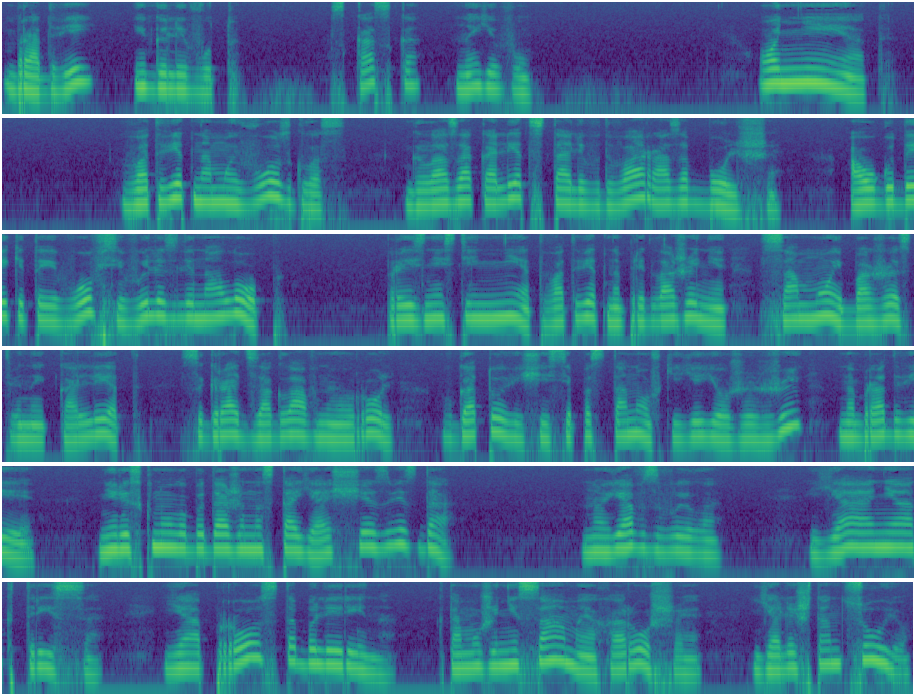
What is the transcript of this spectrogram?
Бродвей и Голливуд. Сказка наяву. О нет! В ответ на мой возглас глаза колет стали в два раза больше, а у Гудеки-то и вовсе вылезли на лоб. Произнести «нет» в ответ на предложение самой божественной колет сыграть заглавную роль в готовящейся постановке ее жижи на Бродвее – не рискнула бы даже настоящая звезда. Но я взвыла. Я не актриса, я просто балерина. К тому же не самая хорошая, я лишь танцую.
